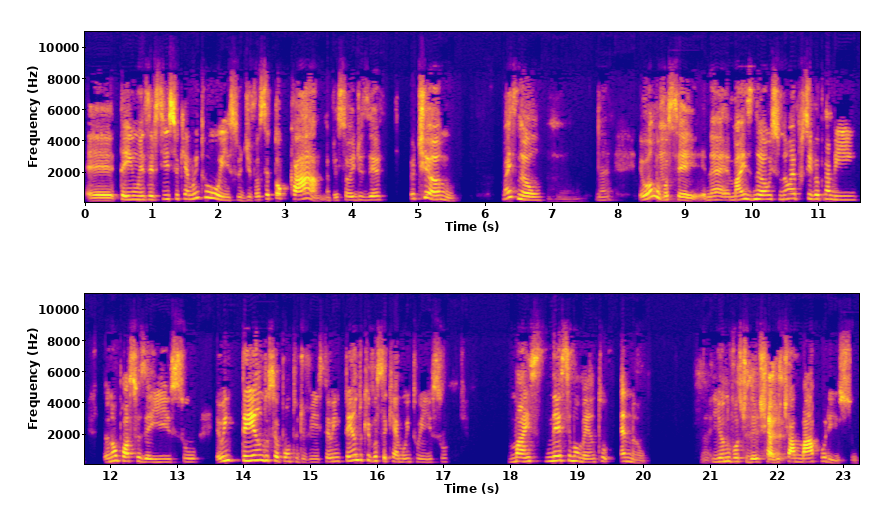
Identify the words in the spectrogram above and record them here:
é, tem um exercício que é muito isso, de você tocar na pessoa e dizer, eu te amo, mas não, uhum. né? Eu amo você, né? Mas não, isso não é possível para mim eu não posso fazer isso, eu entendo o seu ponto de vista, eu entendo que você quer muito isso, mas nesse momento é não. E eu não vou te deixar é. de te amar por isso.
